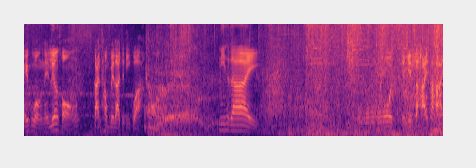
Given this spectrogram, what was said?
ไปห่วงในเรื่องของการทำเวลาจะดีกว่า นี่ถ้าได้ โอ้โหจะเย็นสหายสหาย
